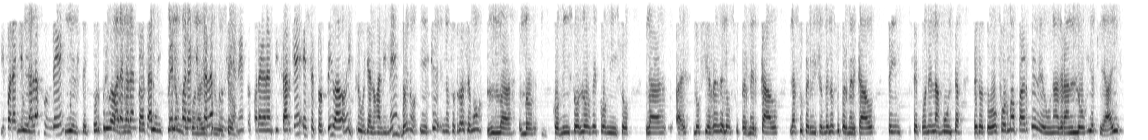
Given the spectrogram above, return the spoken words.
¿Y para qué está la SUNDE? Y el sector privado para garantizar, Pero ¿para qué está la SUNDE en eso? Para garantizar que el sector privado distribuya los alimentos. Bueno, es que nosotros hacemos los comisos, los decomisos, los cierres de los supermercados, la supervisión de los supermercados, se, se ponen las multas, pero todo forma parte de una gran logia que hay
